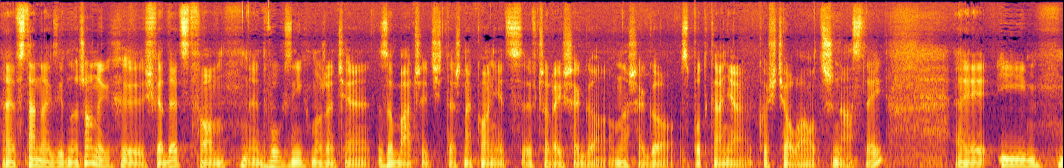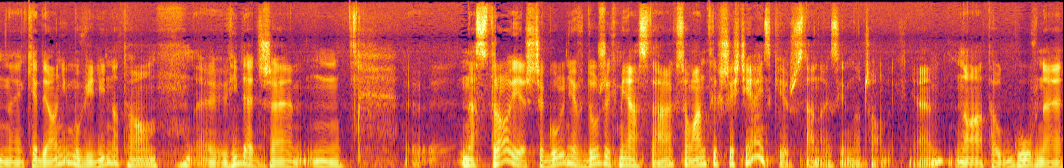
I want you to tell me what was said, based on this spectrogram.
e, w Stanach Zjednoczonych. E, Świadectwo e, dwóch z nich możecie zobaczyć też na koniec wczorajszego naszego spotkania kościoła o 13. E, I kiedy oni mówili, no to widać, że mm, nastroje, szczególnie w dużych miastach, są antychrześcijańskie już w Stanach Zjednoczonych. Nie? No a to główne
